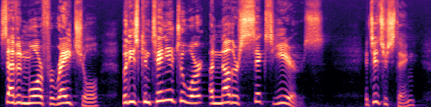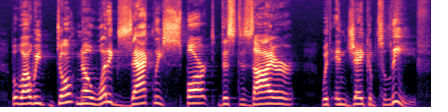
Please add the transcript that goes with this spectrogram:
seven more for Rachel, but he's continued to work another six years. It's interesting, but while we don't know what exactly sparked this desire within Jacob to leave,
